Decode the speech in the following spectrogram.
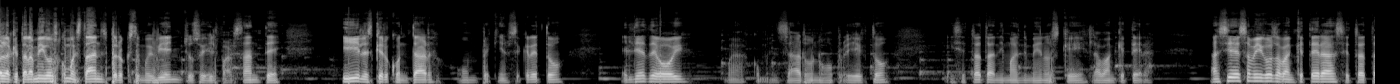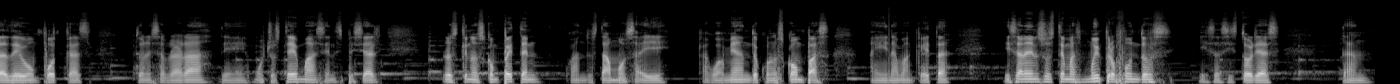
Hola, ¿qué tal amigos? ¿Cómo están? Espero que estén muy bien. Yo soy el farsante y les quiero contar un pequeño secreto. El día de hoy va a comenzar un nuevo proyecto y se trata ni más ni menos que La Banquetera. Así es amigos, La Banquetera se trata de un podcast donde se hablará de muchos temas, en especial los que nos competen cuando estamos ahí caguameando con los compas ahí en la banqueta y salen esos temas muy profundos y esas historias tan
